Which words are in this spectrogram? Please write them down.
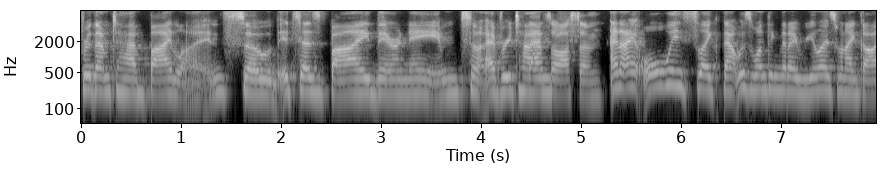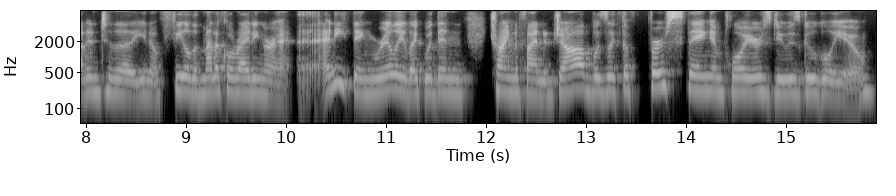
for them to have bylines. So it says by their name. So every time That's awesome. and I always like that was one thing that I realized when I got into the, you know, field of medical writing or anything really like within trying to find a job was like the first thing employers do is Google you.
